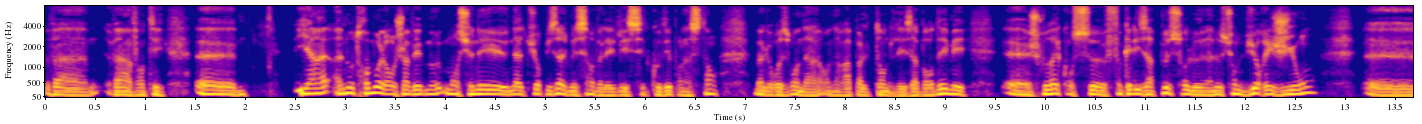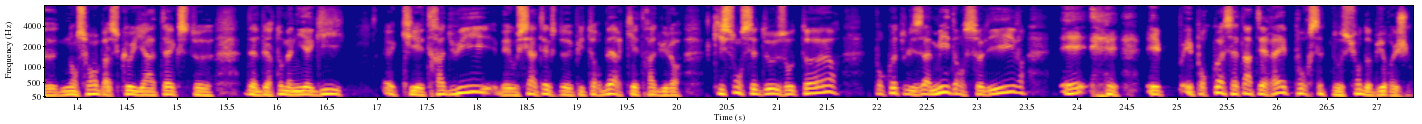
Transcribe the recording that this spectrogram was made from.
va, va inventer. Euh, il y a un autre mot, alors j'avais mentionné nature, paysage, mais ça on va les laisser de côté pour l'instant. Malheureusement, on n'aura pas le temps de les aborder, mais euh, je voudrais qu'on se focalise un peu sur le, la notion de biorégion, euh, non seulement parce qu'il y a un texte d'Alberto Maniaghi euh, qui est traduit, mais aussi un texte de Peter Berg qui est traduit. Alors, qui sont ces deux auteurs? Pourquoi tu les as mis dans ce livre? Et, et, et pourquoi cet intérêt pour cette notion de biorégion?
